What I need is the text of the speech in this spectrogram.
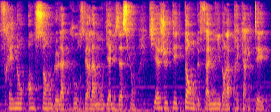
Freinons ensemble la course vers la mondialisation qui a jeté tant de familles dans la précarité.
